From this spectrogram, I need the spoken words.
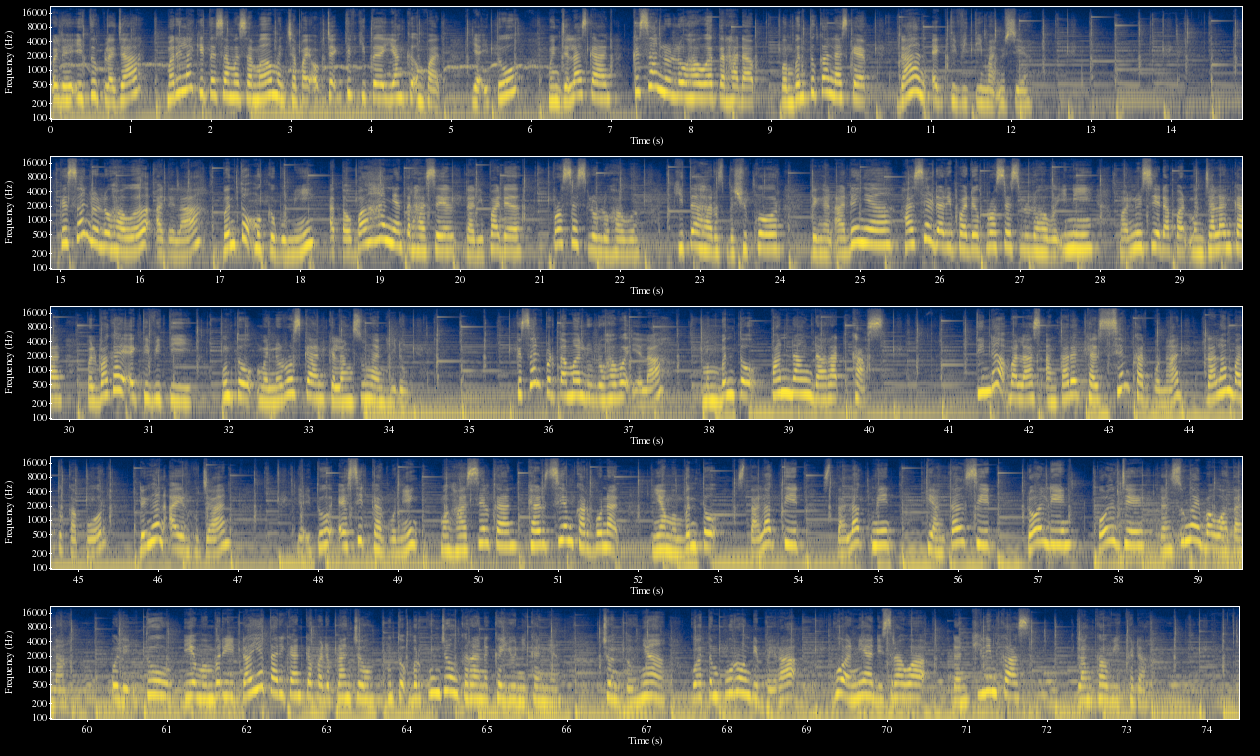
Oleh itu pelajar, marilah kita sama-sama mencapai objektif kita yang keempat, iaitu menjelaskan kesan lulu hawa terhadap pembentukan lanskap dan aktiviti manusia. Kesan lulu hawa adalah bentuk muka bumi atau bahan yang terhasil daripada proses lulu hawa. Kita harus bersyukur dengan adanya hasil daripada proses lulu hawa ini, manusia dapat menjalankan pelbagai aktiviti untuk meneruskan kelangsungan hidup. Kesan pertama lulu hawa ialah membentuk pandang darat khas. Tindak balas antara kalsium karbonat dalam batu kapur dengan air hujan iaitu asid karbonik menghasilkan kalsium karbonat yang membentuk stalaktit, stalagmit, tiang kalsit, dolin, polje dan sungai bawah tanah. Oleh itu, ia memberi daya tarikan kepada pelancong untuk berkunjung kerana keunikannya. Contohnya, Gua Tempurung di Perak, Gua Nia di Sarawak dan Kilim Kas Langkawi Kedah.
